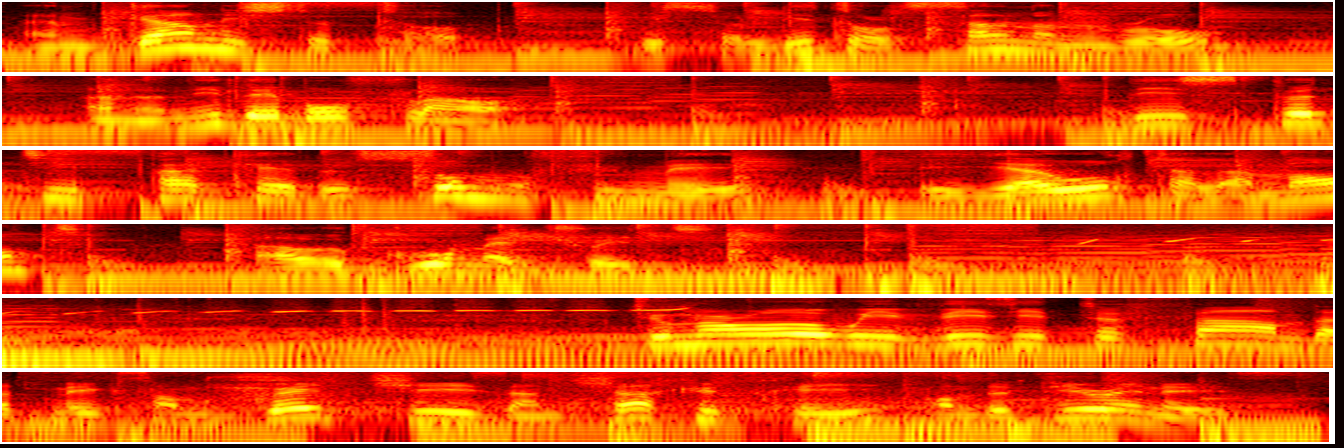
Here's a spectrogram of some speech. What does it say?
and garnish the top with a little salmon roe and an edible flower. This petit paquet de saumon fumé et yaourt à la menthe are a gourmet treat. Tomorrow we visit a farm that makes some great cheese and charcuterie from the Pyrenees.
